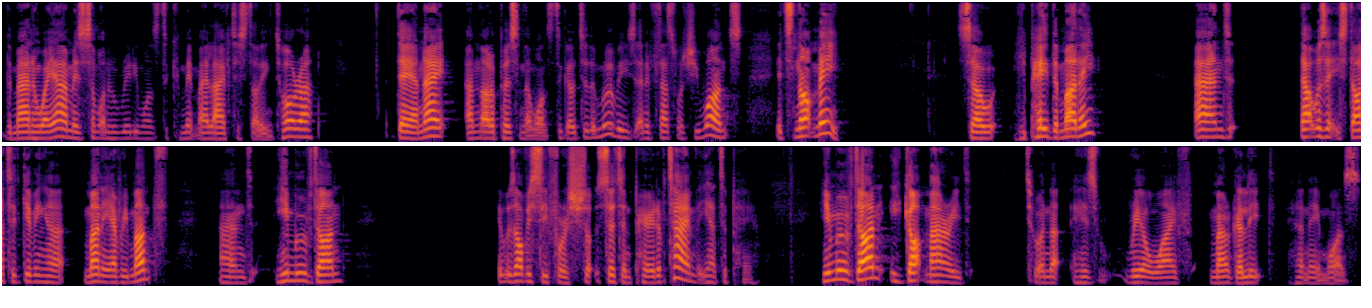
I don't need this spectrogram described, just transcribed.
the man who I am is someone who really wants to commit my life to studying Torah day and night. I'm not a person that wants to go to the movies, and if that's what she wants, it's not me. So he paid the money, and that was it. He started giving her money every month, And he moved on. It was obviously for a sh- certain period of time that he had to pay. He moved on. He got married to an, his real wife, Margalit, her name was.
